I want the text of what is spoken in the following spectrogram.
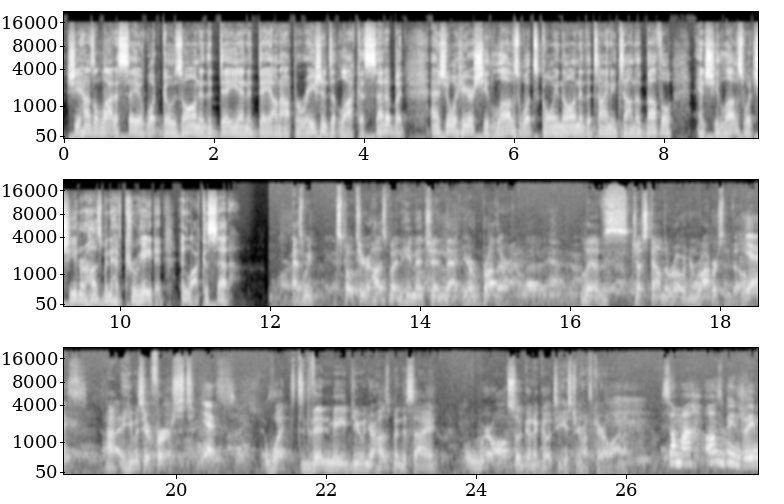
she has a lot to say of what goes on in the day in and day out operations at La Casetta. But as you'll hear, she loves what's going on in the tiny town of Bethel, and she loves what she and her husband have created in La Casetta. As we spoke to your husband, he mentioned that your brother lives just down the road in Robersonville. Yes, Uh, he was here first. yes. What then made you and your husband decide we're also going to go to Eastern North Carolina? So my husband's dream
